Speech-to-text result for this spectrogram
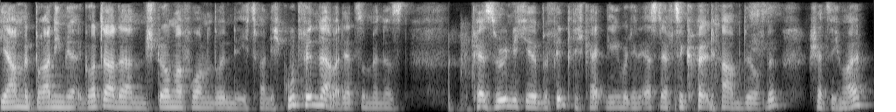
Die haben mit Branimir Gotta dann einen Stürmer vorne drin, den ich zwar nicht gut finde, aber der zumindest persönliche Befindlichkeiten gegenüber den ersten FC Köln haben dürfte, schätze ich mal.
